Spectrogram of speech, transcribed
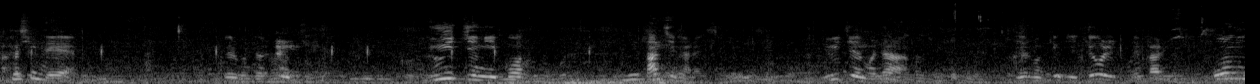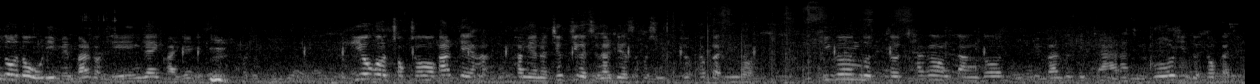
하실 때 여러분들 유의점이 있고 단점이 하나 있어요. 유의점은 뭐냐? 여러분 겨울 맨발 온도도 우리 맨발과 굉장히 관련이 있어요. 비 오고 촉촉할 때 하- 하면은 접지가 저살되어서 훨씬 효- 효과적이고 지금부터 차가운 땅도 맨발 걷기 잘하시면 훨씬 더 효과적이에요.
